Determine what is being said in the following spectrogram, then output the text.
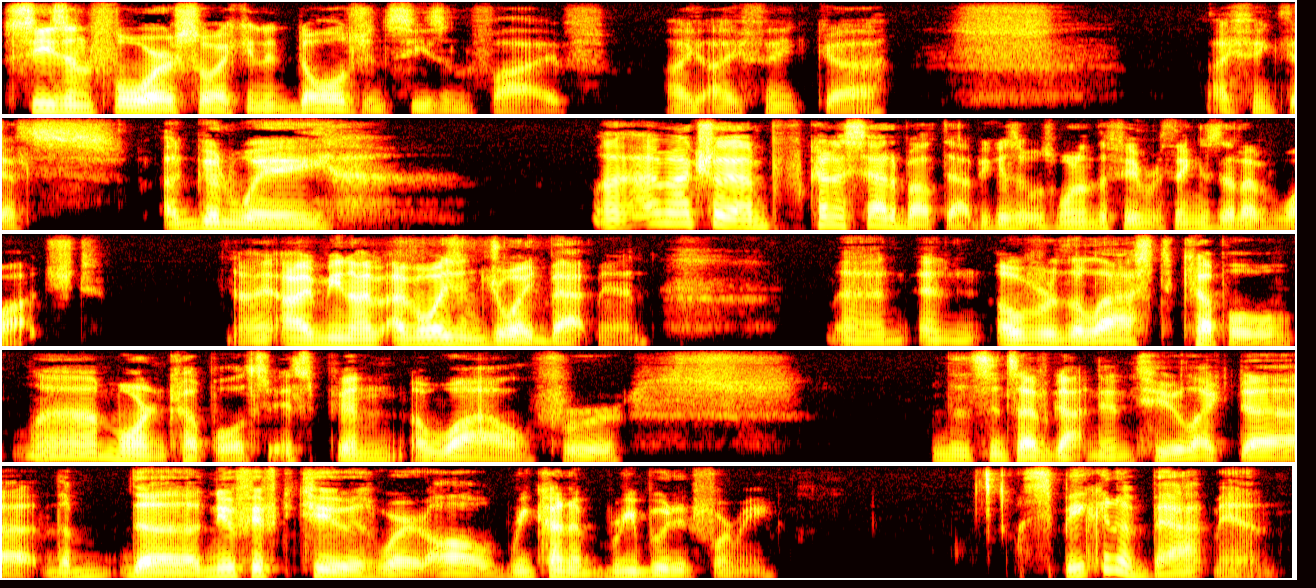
season four so I can indulge in season five. I, I think uh, I think that's a good way. I, am actually I'm kind of sad about that because it was one of the favorite things that I've watched. I, I mean I've I've always enjoyed Batman, and and over the last couple uh, more than couple it's it's been a while for since I've gotten into like the the the new 52 is where it all re kind of rebooted for me. Speaking of Batman,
